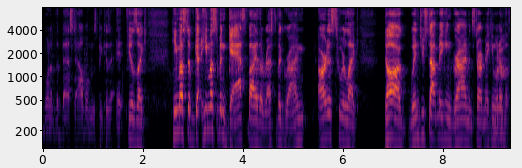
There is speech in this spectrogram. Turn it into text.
one of the best albums because it feels like he must have got he must have been gassed by the rest of the grime artists who are like, "Dog, when did you stop making grime and start making whatever Mm-hmm. the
